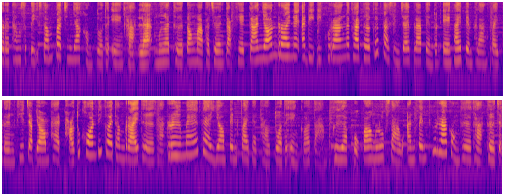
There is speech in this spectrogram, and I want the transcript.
กระทั่งสติสัมปชัญญะของตัวเธอเองค่ะและเมื่อเธอต้องมาเผชิญกับเหตุการณ์ย้อนรอยในอดีตอีกครั้งนะคะ เธอก็ตัดสินใจแปลเปลี่ยนตนเอง ให้เป็นพลังไฟเพลิงที่จะยอมแผดเผาทุกคนที่เคยทำร้ายเธอค่ะ หรือแม้แต่ยอมเป็นไฟแผดเผาตัวเธอเองก็ตาม เพื่อปกป้องลูกสาวอันเป็นที่รักของเธอค่ะ เธอจะ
